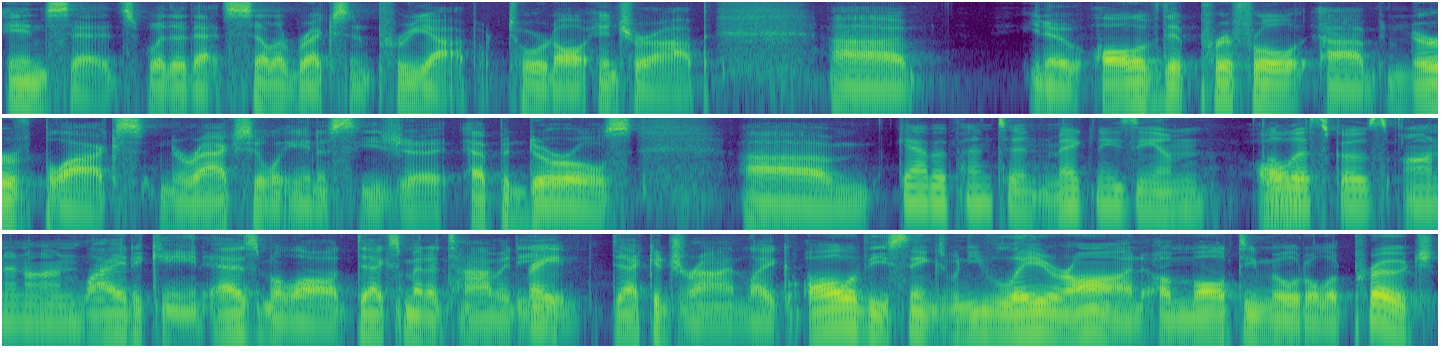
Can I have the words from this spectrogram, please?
NSAIDs, whether that's Celebrex and pre-op or Toradol intra-op, uh, you know, all of the peripheral uh, nerve blocks, neuraxial anesthesia, epidurals, um, gabapentin, magnesium. The list goes on and on. Lidocaine, esmolol, dexmedetomidine, right. decadron, like all of these things. When you layer on a multimodal approach,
